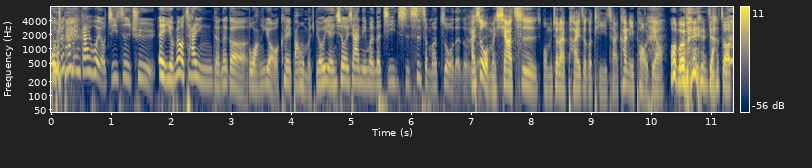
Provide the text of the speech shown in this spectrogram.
我觉得他们应该会有机制去，哎、有没有餐饮的那个网友可以帮我们留言秀一下你们的机制是怎么做的，对不对？还是我们下次我们就来拍这个题材，看你跑掉会不会被人家抓到？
